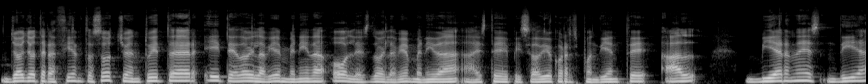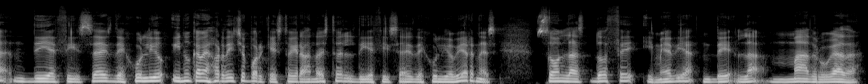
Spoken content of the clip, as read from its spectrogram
Yoyo308 en Twitter y te doy la bienvenida o les doy la bienvenida a este episodio correspondiente al viernes día 16 de julio y nunca mejor dicho porque estoy grabando esto el 16 de julio viernes. Son las 12 y media de la madrugada.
